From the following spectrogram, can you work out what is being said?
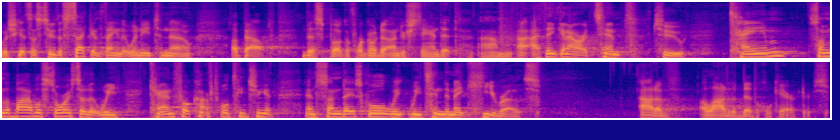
Which gets us to the second thing that we need to know about this book if we're going to understand it. Um, I think in our attempt to tame some of the Bible stories so that we can feel comfortable teaching it in Sunday school, we, we tend to make heroes out of a lot of the biblical characters.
